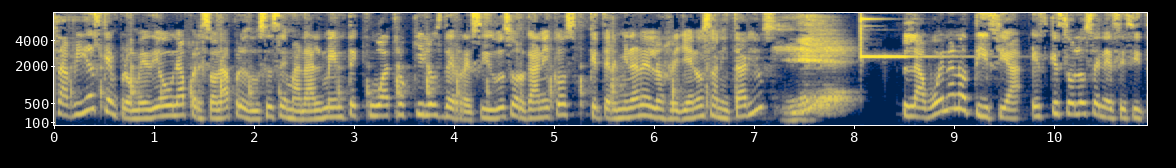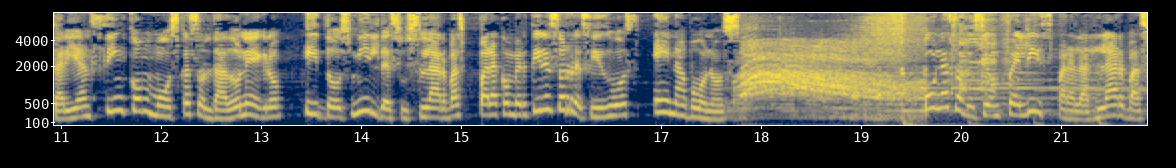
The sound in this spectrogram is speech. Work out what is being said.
¿Sabías que en promedio una persona produce semanalmente 4 kilos de residuos orgánicos que terminan en los rellenos sanitarios? La buena noticia es que solo se necesitarían 5 moscas soldado negro y 2.000 de sus larvas para convertir esos residuos en abonos. Una solución feliz para las larvas,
